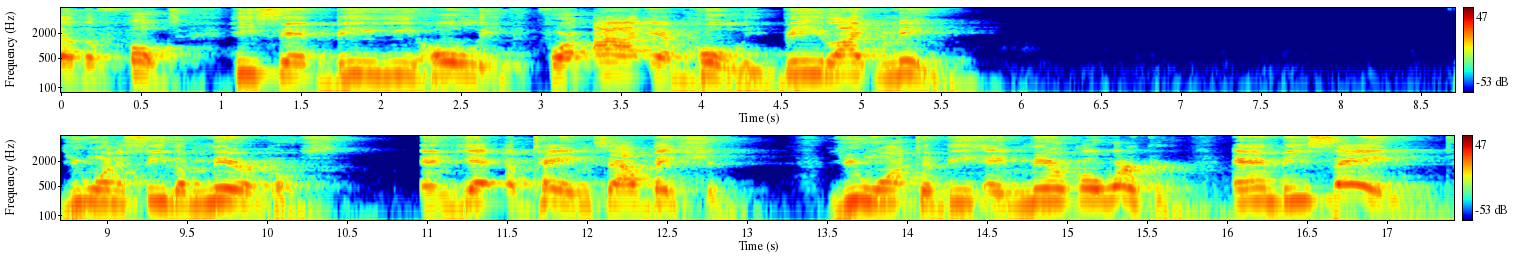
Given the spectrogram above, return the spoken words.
other folks. He said, Be ye holy, for I am holy. Be like me. You want to see the miracles and yet obtain salvation. You want to be a miracle worker and be saved.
